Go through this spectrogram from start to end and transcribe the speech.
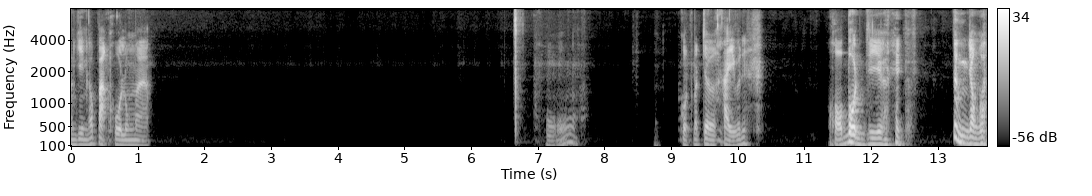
นกินเขาปักโคนลงมาโหกดมาเจอใครวะเนี่ยขอบ่นทีเลยตึงยังวะ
